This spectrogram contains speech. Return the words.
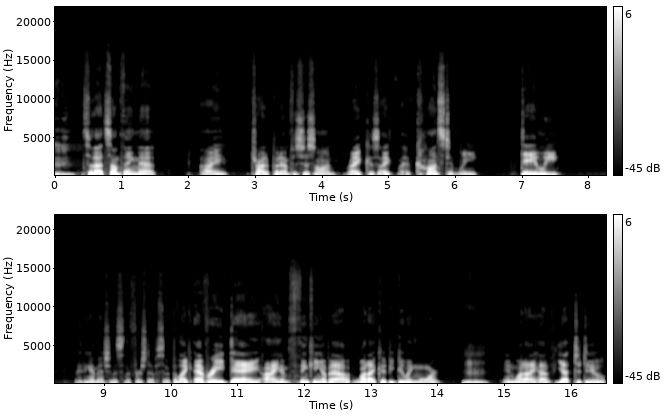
so that's something that I try to put emphasis on, right? Because I have constantly, daily, I think I mentioned this in the first episode, but like every day I am thinking about what I could be doing more Mm-hmm. and what I have yet to do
